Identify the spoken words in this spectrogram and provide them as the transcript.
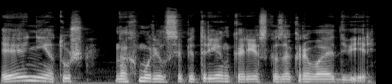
«Э, нет уж», – нахмурился Петренко, резко закрывая дверь.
